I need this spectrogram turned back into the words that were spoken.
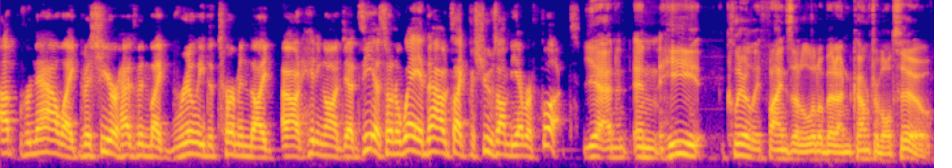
up for now like Bashir has been like really determined like about hitting on Jadzia. So in a way, now it's like Bashir's on the other foot. Yeah, and and he clearly finds it a little bit uncomfortable too.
